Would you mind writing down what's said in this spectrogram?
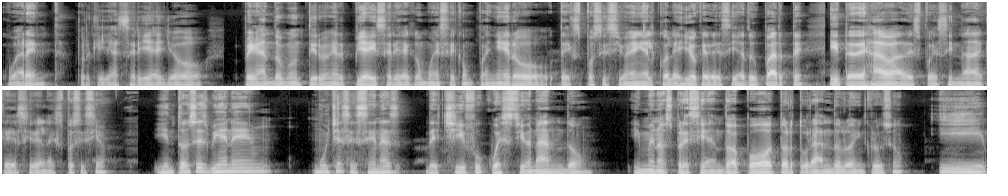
40, porque ya sería yo pegándome un tiro en el pie y sería como ese compañero de exposición en el colegio que decía tu parte y te dejaba después sin nada que decir en la exposición. Y entonces vienen muchas escenas de Chifu cuestionando y menospreciando a Po, torturándolo incluso. Y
